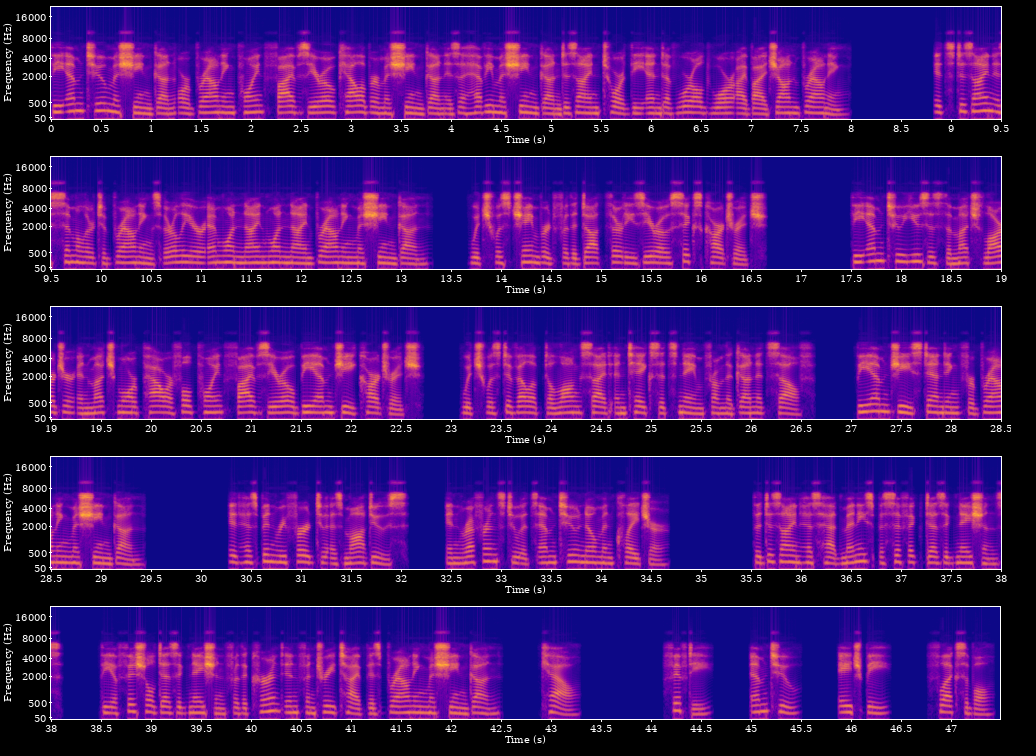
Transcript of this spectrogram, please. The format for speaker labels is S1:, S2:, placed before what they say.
S1: The M2 machine gun or Browning .50 caliber machine gun is a heavy machine gun designed toward the end of World War I by John Browning. Its design is similar to Browning's earlier M1919 Browning machine gun, which was chambered for the .3006 cartridge. The M2 uses the much larger and much more powerful .50 BMG cartridge, which was developed alongside and takes its name from the gun itself, BMG standing for Browning machine gun. It has been referred to as Ma-Deuce, in reference to its M2 nomenclature. The design has had many specific designations, the official designation for the current infantry type is Browning Machine Gun, Cal. 50, M2, HB, flexible.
